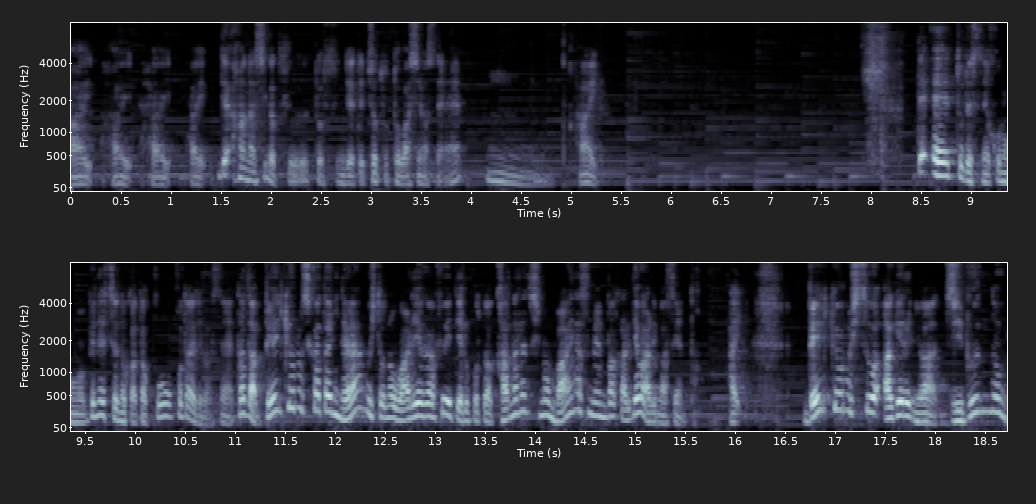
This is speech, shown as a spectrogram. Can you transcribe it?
はい、はい、はい、はい。で、話がずっと進んでて、ちょっと飛ばしますね。うん。はい。で、えー、っとですね、このベネッセの方はこう答えてますね。ただ、勉強の仕方に悩む人の割合が増えていることは必ずしもマイナス面ばかりではありませんと。はい。勉強の質を上げるには自分の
